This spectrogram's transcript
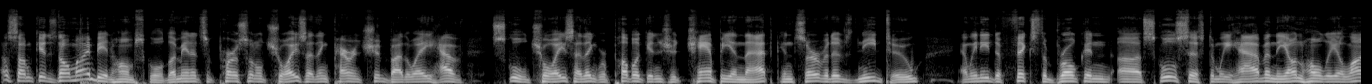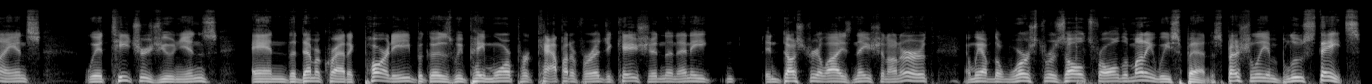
Now, some kids don't mind being homeschooled. I mean, it's a personal choice. I think parents should, by the way, have school choice. I think Republicans should champion that. Conservatives need to. And we need to fix the broken uh, school system we have and the unholy alliance with teachers' unions and the Democratic Party because we pay more per capita for education than any industrialized nation on earth, and we have the worst results for all the money we spend, especially in blue states,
